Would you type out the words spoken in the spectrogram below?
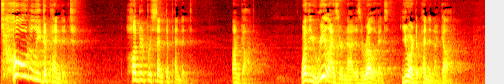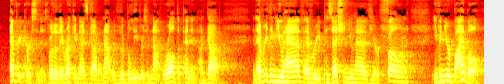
totally dependent, 100% dependent on God. Whether you realize it or not is irrelevant. You are dependent on God. Every person is, whether they recognize God or not, whether they're believers or not. We're all dependent on God. And everything you have, every possession you have, your phone, even your Bible,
